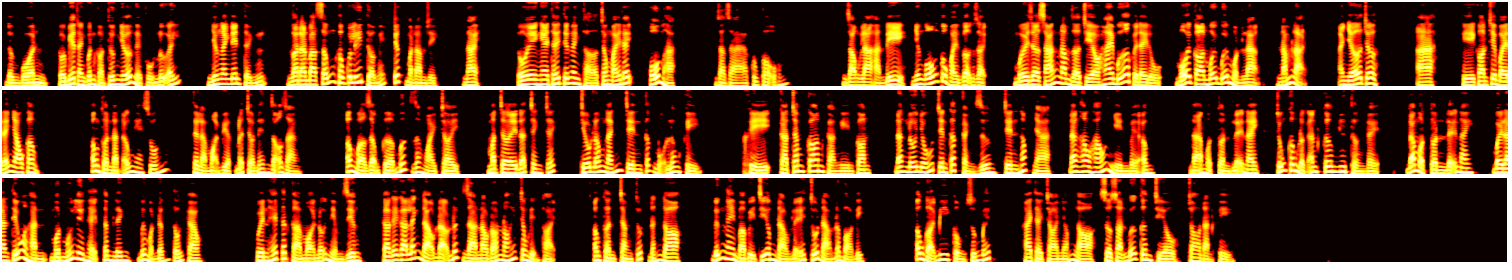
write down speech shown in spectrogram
Đừng buồn, tôi biết anh vẫn còn thương nhớ người phụ nữ ấy. Nhưng anh nên tỉnh, là đàn bà sống không có lý tưởng ấy, tiếc mà làm gì. Này, Tôi nghe thấy tiếng anh thở trong máy đấy. ốm hả? Dạ dạ cũng có ốm. Giọng lạ hẳn đi, nhưng ốm cũng phải gượng dậy. 10 giờ sáng, 5 giờ chiều, hai bữa phải đầy đủ. Mỗi con mỗi bữa một lạng, nắm lại. Anh nhớ chứ? À, khi con chia bày đánh nhau không? Ông Thuần đặt ống nghe xuống. Thế là mọi việc đã trở nên rõ ràng. Ông mở rộng cửa bước ra ngoài trời. Mặt trời đã tranh trách, chiếu lóng lánh trên các bộ lông khỉ. Khỉ, cả trăm con, cả nghìn con, đang lố nhố trên các cảnh dương, trên nóc nhà, đang hao háo nhìn về ông. Đã một tuần lễ nay, chúng không được ăn cơm như thường lệ. Đã một tuần lễ nay, bầy đàn thiếu hẳn một mối liên hệ tâm linh với một đấng tối cao. Quên hết tất cả mọi nỗi niềm riêng, cả cái gã lãnh đạo đạo đức già nào đó nói trong điện thoại. Ông Thuần chẳng chút đắn đo, đứng ngay vào vị trí ông đào lễ chú đào đã bỏ đi. Ông gọi Bi cùng xuống bếp, hai thầy trò nhóm lò sửa soạn bữa cơm chiều cho đàn khỉ.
